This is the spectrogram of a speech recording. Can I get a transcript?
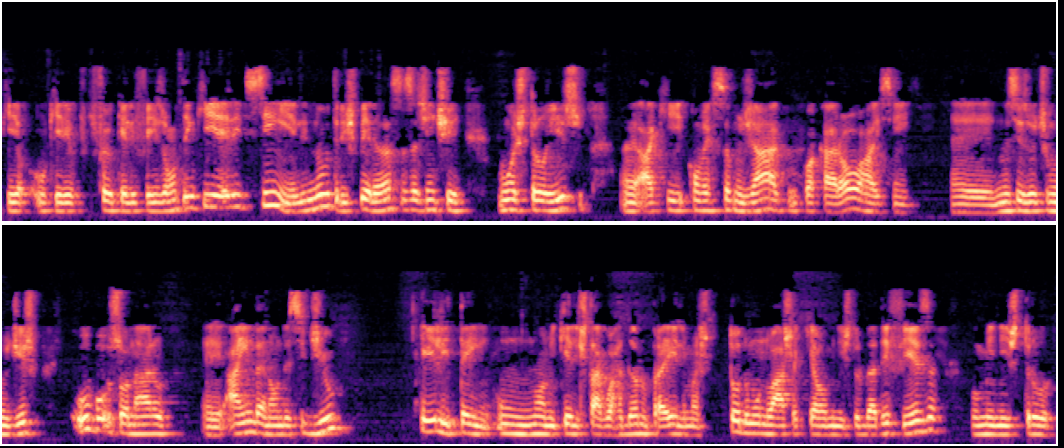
que o que ele, foi o que ele fez ontem, que ele sim, ele nutre esperanças. A gente mostrou isso é, aqui, conversamos já com a Carol Heissen é, nesses últimos dias. O Bolsonaro é, ainda não decidiu. Ele tem um nome que ele está guardando para ele, mas todo mundo acha que é o ministro da Defesa, o ministro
